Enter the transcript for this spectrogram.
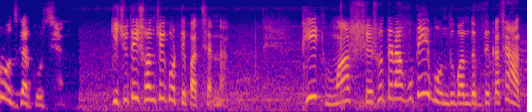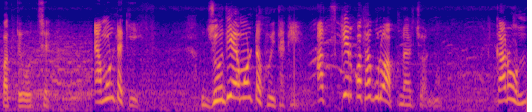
রোজগার করছেন। কিছুতেই সঞ্চয় করতে পারছেন না। ঠিক মাস শেষ হতে না হতেই বন্ধু বান্ধবদের কাছে হাত পাততে হচ্ছে। এমনটা কি? যদি এমনটা হয়ে থাকে, আজকের কথাগুলো আপনার জন্য। কারণ,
